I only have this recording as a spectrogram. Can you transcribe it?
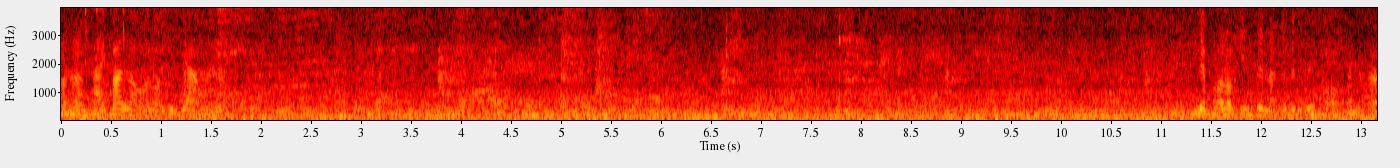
อาหารไทยบ้านเราอร่อยทุกอย่างเลยนะ เดี๋ยวพอเรากินเสร็จเราจะไปซื้อของกันนะคะ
